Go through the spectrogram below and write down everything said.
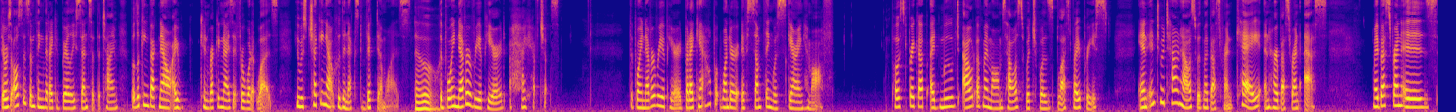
There was also something that I could barely sense at the time, but looking back now, I can recognize it for what it was. He was checking out who the next victim was. oh. The boy never reappeared. I have chills. The boy never reappeared, but I can't help but wonder if something was scaring him off. Post breakup, I'd moved out of my mom's house, which was blessed by a priest, and into a townhouse with my best friend Kay and her best friend S. My best friend is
